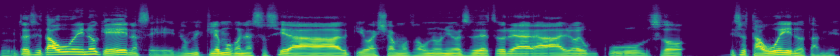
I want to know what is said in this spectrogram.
Mm. Entonces está bueno que, no sé, nos mezclemos con la sociedad, que vayamos a una universidad a estudiar algo, algún curso. Eso está bueno también.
